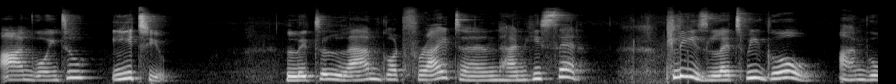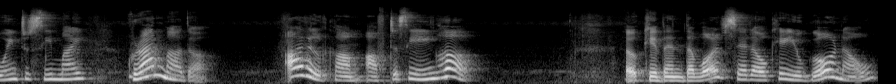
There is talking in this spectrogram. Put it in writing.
I'm going to eat you. Little lamb got frightened and he said, Please let me go. I'm going to see my grandmother. I will come after seeing her. Okay, then the wolf said, Okay, you go now,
